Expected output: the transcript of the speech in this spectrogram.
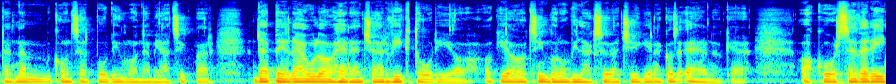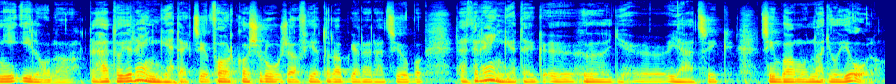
tehát nem koncertpódiumon nem játszik már. De például a Herencsár Viktória, aki a Cimbalom Világszövetségének az elnöke akkor Szeverényi Ilona. Tehát, hogy rengeteg Farkas Rózsa a fiatalabb generációban. Tehát rengeteg hölgy játszik cimbalmon nagyon jól,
